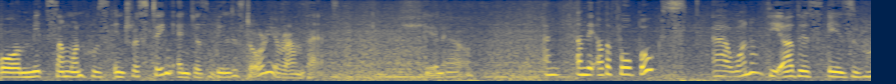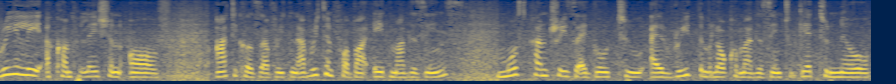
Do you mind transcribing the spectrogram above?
or meet someone who's interesting and just build a story around that, you know. And, and the other four books? Uh, one of the others is really a compilation of articles I've written. I've written for about eight magazines. Most countries I go to, I read the local magazine to get to know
